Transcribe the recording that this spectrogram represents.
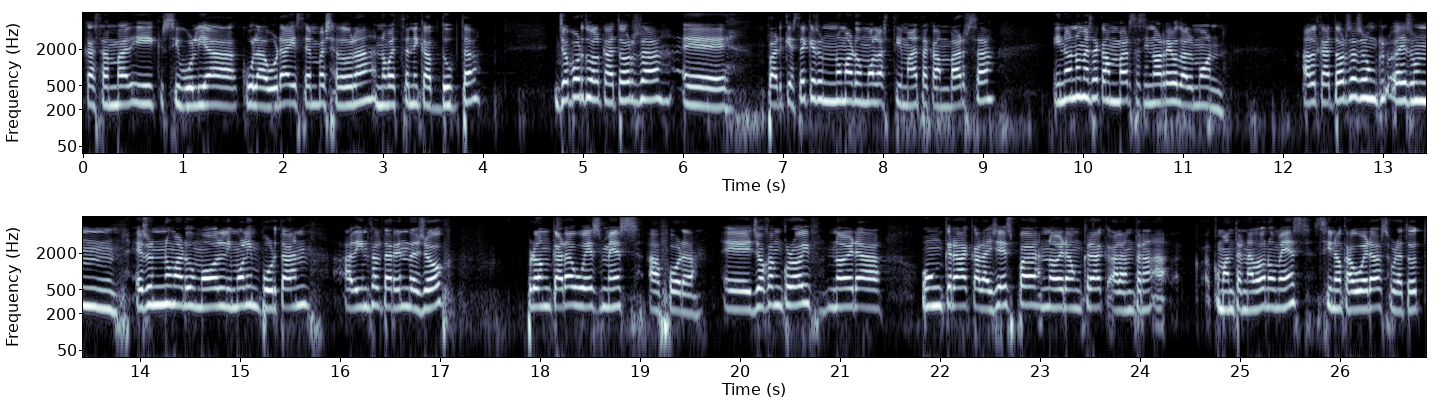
que se'm va dir si volia col·laborar i ser ambaixadora, no vaig tenir cap dubte. Jo porto el 14 eh, perquè sé que és un número molt estimat a Can Barça, i no només a Can Barça, sinó arreu del món. El 14 és un, és un, és un número molt i molt important a dins del terreny de joc, però encara ho és més a fora. Eh, Johan Cruyff no era un crac a la gespa, no era un crac a com a entrenador només, sinó que ho era sobretot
